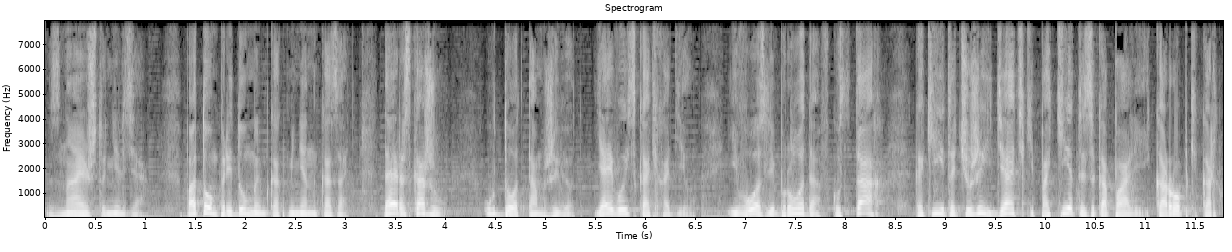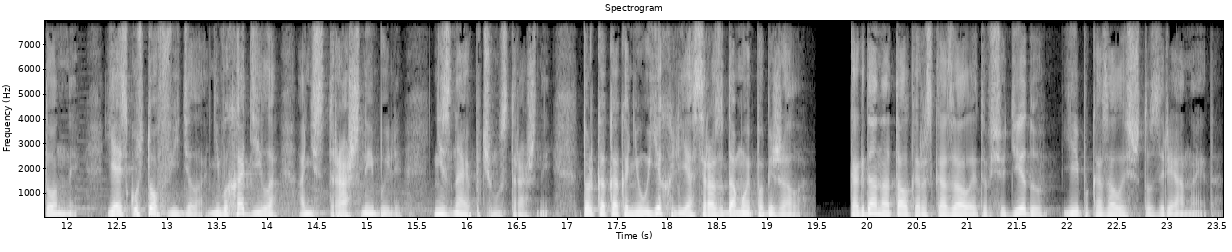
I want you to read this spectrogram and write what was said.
«Знаю, что нельзя. Потом придумаем, как меня наказать. Дай расскажу. Удот там живет. Я его искать ходила. И возле брода, в кустах, какие-то чужие дядьки пакеты закопали и коробки картонные. Я из кустов видела, не выходила. Они страшные были. Не знаю, почему страшные. Только как они уехали, я сразу домой побежала. Когда Наталка рассказала это все деду, ей показалось, что зря она это.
